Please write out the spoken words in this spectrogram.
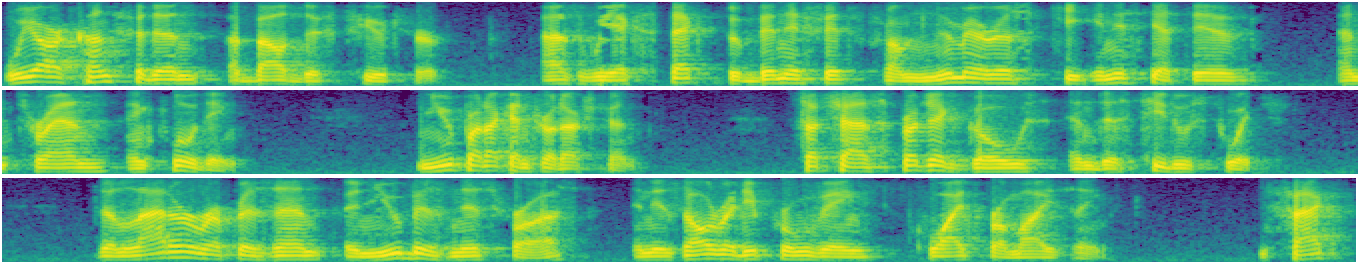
we are confident about the future as we expect to benefit from numerous key initiatives and trends, including new product introduction, such as Project Ghost and the Sea-Doo Switch. The latter represent a new business for us and is already proving quite promising. In fact,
